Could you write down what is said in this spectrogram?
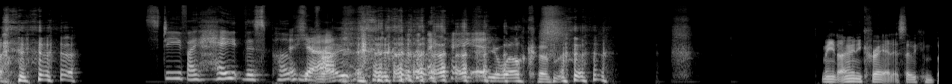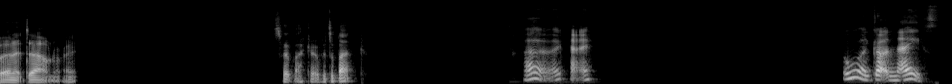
Steve, I hate this pub. you Yeah. know. I hate it. You're welcome. I mean, I only created it so we can burn it down, right? So back over to Beck. Oh, okay. Oh, I got an ace.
